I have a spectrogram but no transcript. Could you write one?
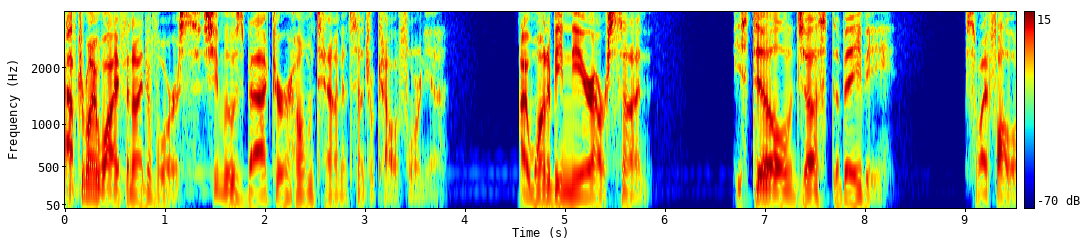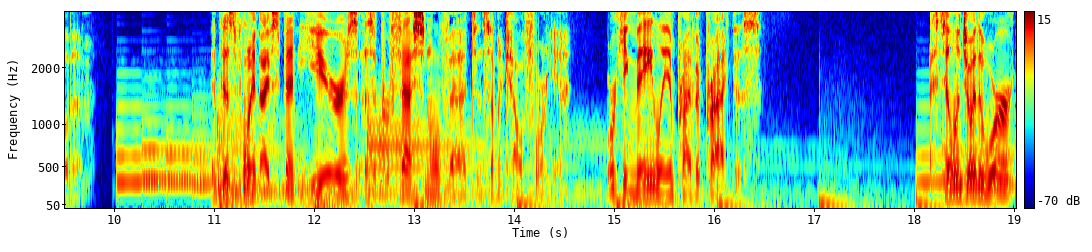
After my wife and I divorce, she moves back to her hometown in Central California. I want to be near our son. He's still just a baby, so I follow them. At this point, I've spent years as a professional vet in Southern California, working mainly in private practice. I still enjoy the work,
